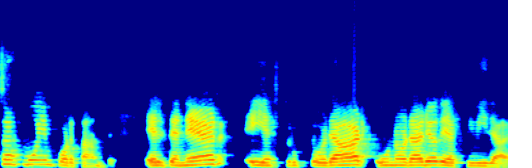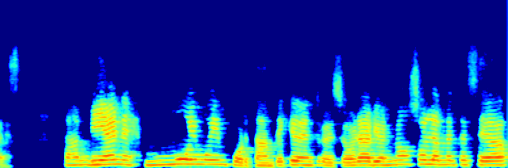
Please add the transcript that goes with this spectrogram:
Eso es muy importante, el tener y estructurar un horario de actividades. También es muy, muy importante que dentro de ese horario no solamente sea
